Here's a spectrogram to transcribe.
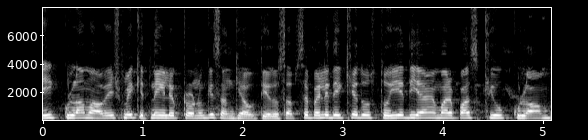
एक गुलाम आवेश में कितने इलेक्ट्रॉनों की संख्या होती है? तो सबसे पहले देखिए दोस्तों ये दिया है हमारे पास क्यू गुलाम।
